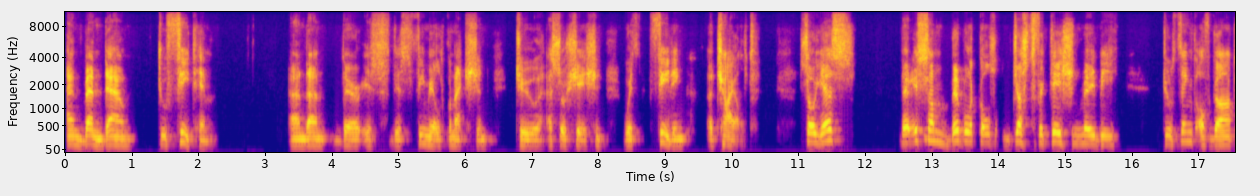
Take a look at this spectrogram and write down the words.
and bend down to feed him. And then there is this female connection to association with feeding a child. So, yes, there is some biblical justification, maybe, to think of God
